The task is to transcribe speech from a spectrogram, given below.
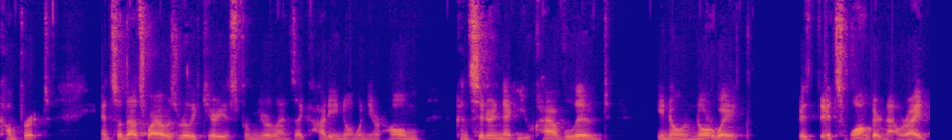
comfort and so that's why i was really curious from your lens like how do you know when you're home considering that you have lived you know in norway it's longer now right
